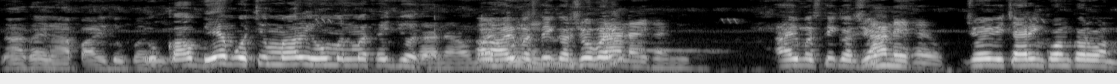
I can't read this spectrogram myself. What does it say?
ના થાય ના પાડી દઉં તું કહો બે બોચી મારું એવું મનમાં થઈ ગયો ના ના મસ્તી કરશો ભાઈ? ના થાય. આવી મસ્તી કરજો ના નહીં એવું. જોઈ વિચારીને કોમ કરવાનું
